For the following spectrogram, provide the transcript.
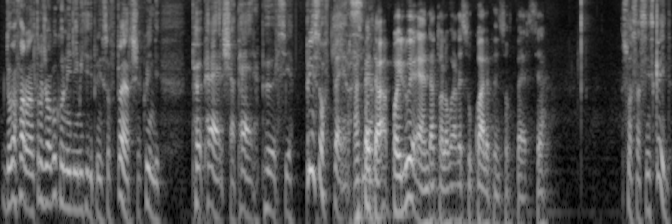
doveva fare un altro gioco con i limiti di Prince of Persia, quindi Persia, per, Persia. Prince of Persia. Aspetta, poi lui è andato a lavorare su quale Prince of Persia? Su Assassin's Creed.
